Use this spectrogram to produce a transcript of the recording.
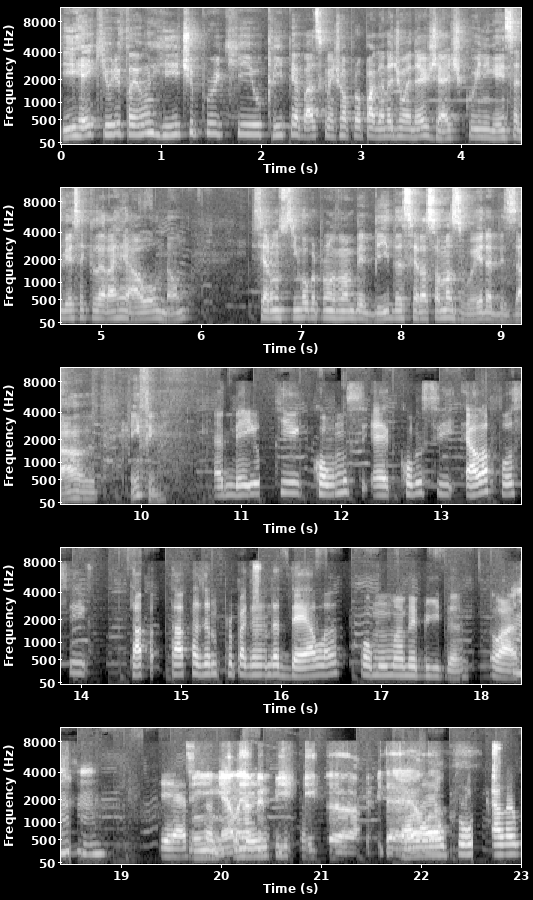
E Hey Cutie foi um hit porque o clipe é basicamente uma propaganda de um energético e ninguém sabia se aquilo era real ou não. Se era um single pra promover uma bebida, se era só uma zoeira bizarra, enfim. É meio que como se, é como se ela fosse. Tá, tá fazendo propaganda dela como uma bebida, eu acho. Uhum. E essa Sim, ela é a também bebida, a bebida é ela, ela. é um, ela é um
